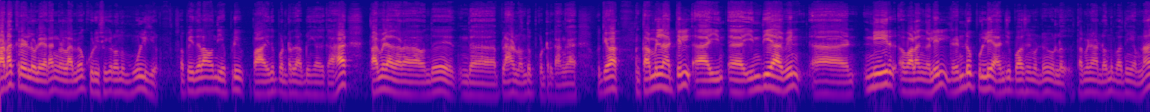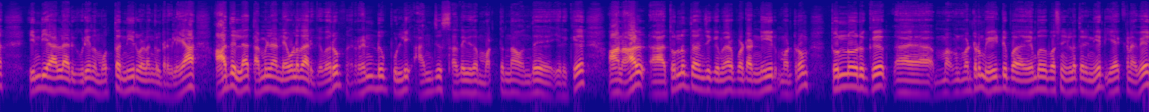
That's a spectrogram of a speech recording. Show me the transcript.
கடற்கரையில் உள்ள இடங்கள் எல்லாமே கூடிய சீக்கிரம் வந்து மூழ்கிடும் ஸோ இப்போ இதெல்லாம் வந்து எப்படி பா இது பண்ணுறது அப்படிங்கிறதுக்காக தமிழக வந்து இந்த பிளான் வந்து போட்டிருக்காங்க. ஓகேவா தமிழ்நாட்டில் இந்தியாவின் நீர் வளங்களில் ரெண்டு புள்ளி அஞ்சு பர்சன்ட் மட்டுமே உள்ளது. தமிழ்நாட்டில் வந்து பார்த்திங்க அப்படின்னா இந்தியாவில் இருக்கக்கூடிய அந்த மொத்த நீர் வளங்கள் இருக்கு இல்லையா? அதில் தமிழ்நாட்டில் எவ்வளோ தான் இருக்குது வெறும் ரெண்டு புள்ளி அஞ்சு சதவீதம் மட்டும்தான் வந்து இருக்குது ஆனால் தொண்ணூத்தஞ்சுக்கு மேற்பட்ட நீர் மற்றும் தொண்ணூறுக்கு மற்றும் எயிட்டு ப எண்பது பர்சன்ட் நிலத்தடி நீர் ஏற்கனவே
